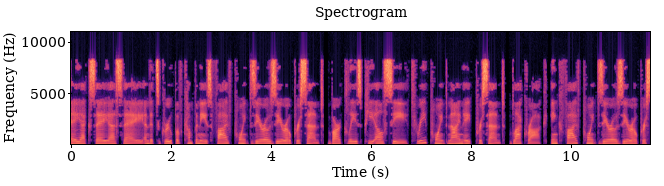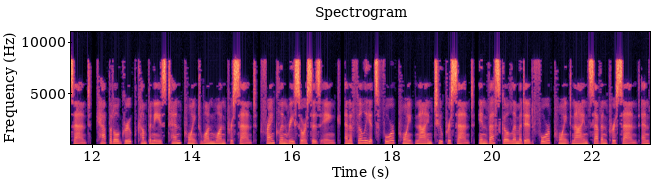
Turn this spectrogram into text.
AXASA and its group of companies 5.00%, Barclays plc 3.98%, BlackRock, Inc. 5.00%, Capital Group Companies 10.11%, Franklin Resources Inc., and affiliates 4.92%, Invesco Limited 4.97% and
